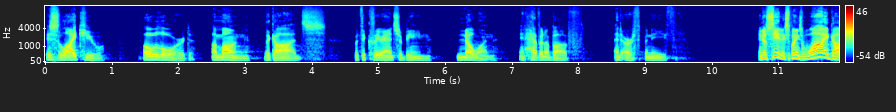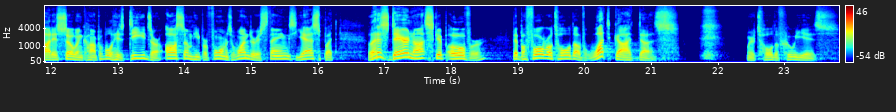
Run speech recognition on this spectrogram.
is like you, O Lord, among the gods? With the clear answer being, no one in heaven above and earth beneath. And you'll see it explains why God is so incomparable. His deeds are awesome, He performs wondrous things, yes, but let us dare not skip over that before we're told of what God does, we're told of who He is.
